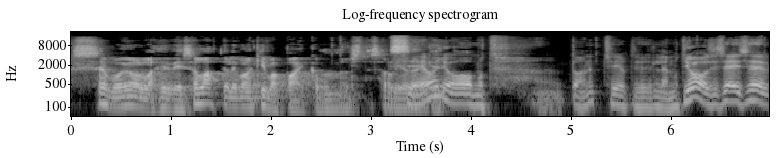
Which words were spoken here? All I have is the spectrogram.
Se voi olla hyvin. Se Lahti oli vaan kiva paikka mun mielestä. Se, oli Se jotenkin... on joo, mutta toi nyt siirtyy silleen. Mutta joo, siis ei se...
